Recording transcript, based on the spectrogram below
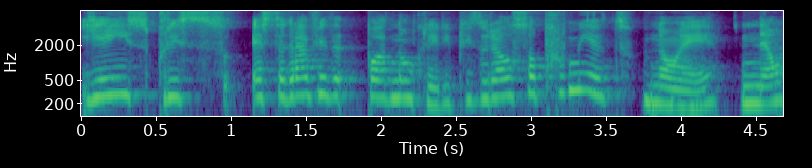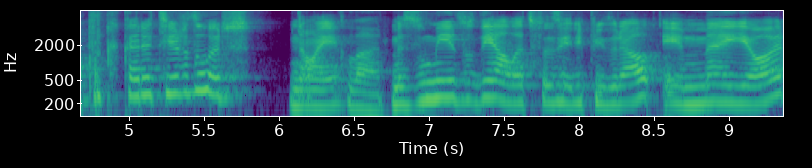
e é isso, por isso, esta grávida pode não querer epidural só por medo, não é? Não porque queira ter dor, não é? Claro. Mas o medo dela de fazer epidural é maior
